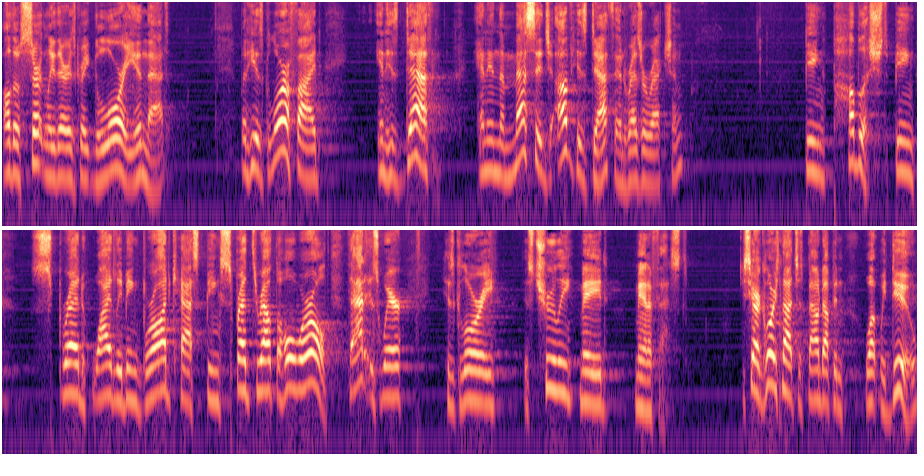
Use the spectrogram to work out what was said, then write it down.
although certainly there is great glory in that, but he is glorified in his death and in the message of his death and resurrection being published, being spread widely, being broadcast, being spread throughout the whole world. That is where his glory is truly made manifest. You see, our glory is not just bound up in what we do,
